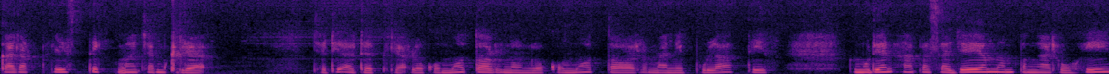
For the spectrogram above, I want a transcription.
karakteristik macam gerak. Jadi ada gerak lokomotor, non lokomotor, manipulatif. Kemudian apa saja yang mempengaruhi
